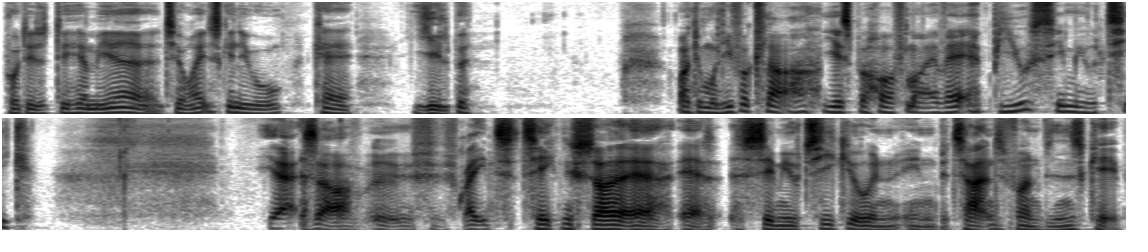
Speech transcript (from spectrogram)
på det, det her mere teoretiske niveau kan hjælpe. Og du må lige forklare, Jesper Hofmeier, hvad er biosemiotik? Ja, altså øh, rent teknisk så er, er semiotik jo en, en betegnelse for en videnskab,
